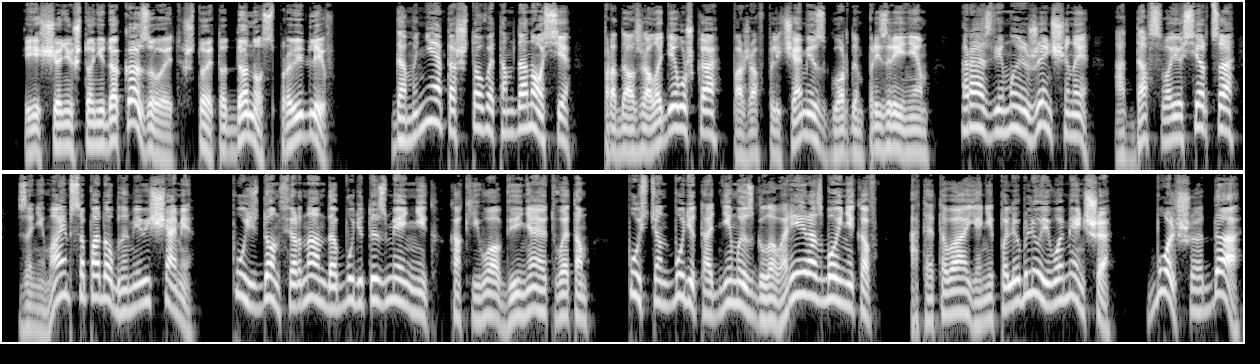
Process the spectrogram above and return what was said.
— еще ничто не доказывает, что этот донос справедлив. — Да мне-то что в этом доносе? — продолжала девушка, пожав плечами с гордым презрением. — Разве мы, женщины, отдав свое сердце, занимаемся подобными вещами? Пусть Дон Фернандо будет изменник, как его обвиняют в этом. Пусть он будет одним из главарей разбойников. От этого я не полюблю его меньше. Больше, да,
